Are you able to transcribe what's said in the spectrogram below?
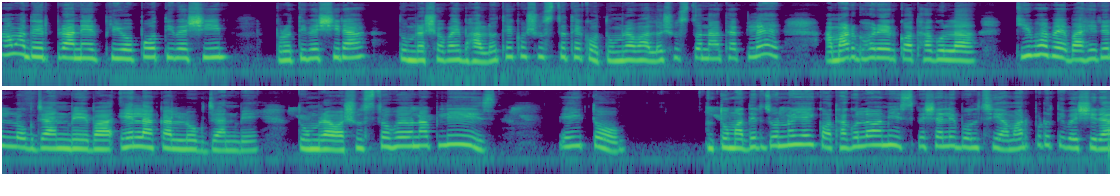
আমাদের প্রাণের প্রিয় প্রতিবেশী, প্রতিবেশীরা। তোমরা সবাই ভালো থেকো, সুস্থ থেকো। তোমরা ভালো, সুস্থ না থাকলে আমার ঘরের কথাগুলা কীভাবে বাহিরের লোক জানবে বা এলাকার লোক জানবে? তোমরা অসুস্থ হয়েও না প্লিজ এই তো। তোমাদের জন্যই এই কথাগুলো আমি স্পেশালি বলছি। আমার প্রতিবেশীরা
